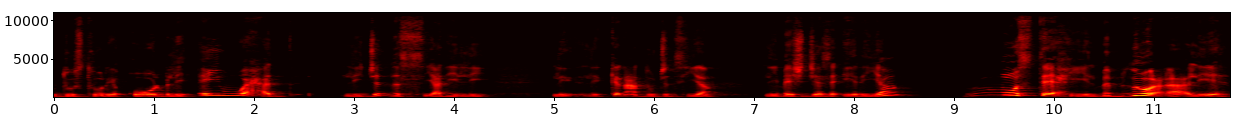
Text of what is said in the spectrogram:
الدستور يقول بلي أي واحد اللي جنس يعني اللي اللي كان عنده جنسية اللي ماشي جزائرية مستحيل ممنوع عليه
